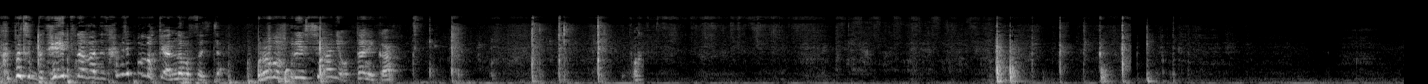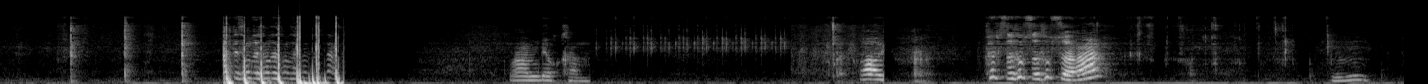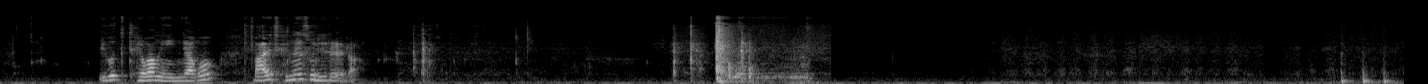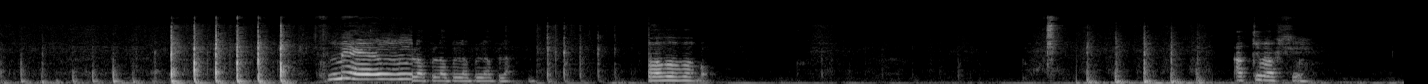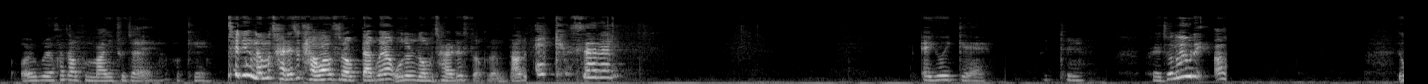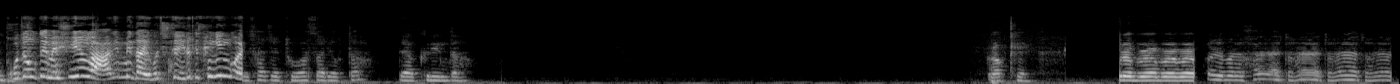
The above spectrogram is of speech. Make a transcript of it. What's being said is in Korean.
급해 지금 데이트 나가는데 30분밖에 안 남았어 진짜. 여러분 뿌릴 시간이 없다니까. 상대 상대 상대 상대 상대 완벽함. 아 흡수 흡수 흡수 아? 음 이것도 대왕이 있냐고? 말이 되는 소리를 해라. 맹 불러 불러 불러 불러 불러 뭐뭐뭐뭐. 아낌없이 얼굴에 화장품 많이 투자해. 오케이 채팅 너무 잘해서 당황스럽다고요? 오늘 너무 잘됐어. 그럼 나도 애큐 사람 애교 있게 하여튼 회전의 요리. 아. 이거 보정 때문에 쉬운 거 아닙니다. 이거 진짜 이렇게 생긴 거야. 사주에 도화살이 없다? 내가 그린다. 이렇게. 빨리 하이라이터 하이라이터 하이라이터 하이라이터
